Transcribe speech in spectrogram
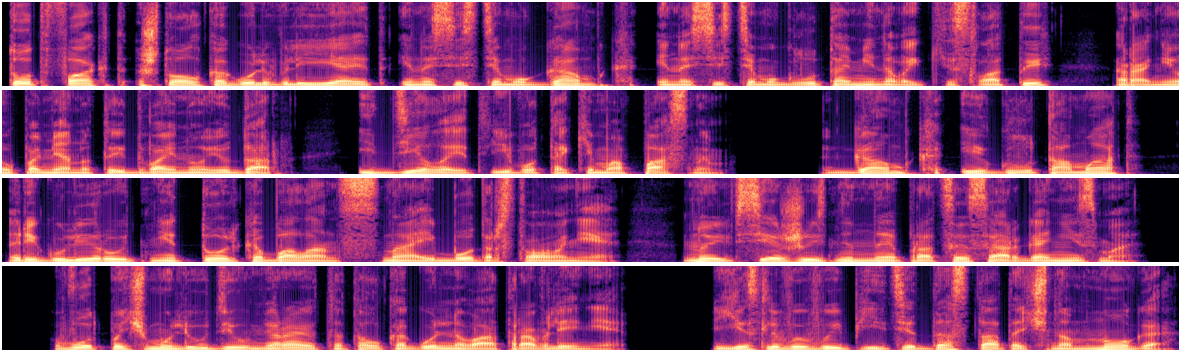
Тот факт, что алкоголь влияет и на систему ГАМПК, и на систему глутаминовой кислоты, ранее упомянутый двойной удар, и делает его таким опасным. ГАМПК и глутамат регулируют не только баланс сна и бодрствования, но и все жизненные процессы организма. Вот почему люди умирают от алкогольного отравления. Если вы выпьете достаточно много,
